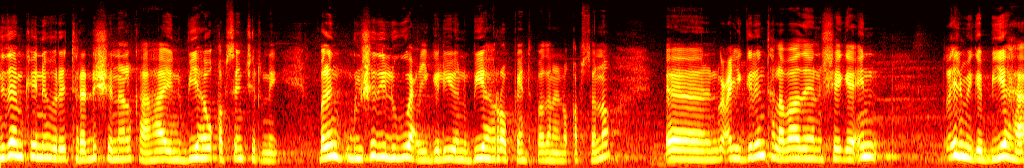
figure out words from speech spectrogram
nidaamkeenii hore traditionalka ahaa aynu biyaha u qabsan jirnay. Bal in bulshadii lagu wacyigeliyo inu biyaha roobka inta badan aynu qabsano. Wacyigelinta labaad aynu sheegaya in cilmiga biyaha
